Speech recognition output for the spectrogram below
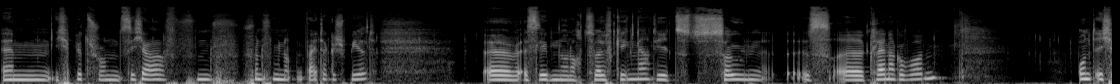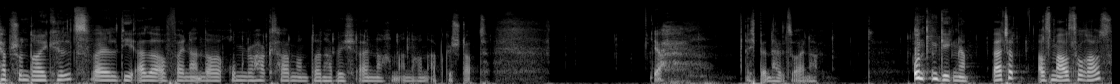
Ähm, ich habe jetzt schon sicher fünf, fünf Minuten weitergespielt. Äh, es leben nur noch zwölf Gegner. Die Zone ist äh, kleiner geworden. Und ich habe schon drei Kills, weil die alle aufeinander rumgehackt haben und dann habe ich einen nach dem anderen abgestoppt. Ja, ich bin halt so einer. Und ein Gegner. Warte, aus dem Auto raus.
